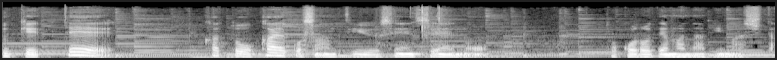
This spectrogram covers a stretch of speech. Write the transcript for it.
受けて、加藤佳恵子さんっていう先生のところで学びました。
